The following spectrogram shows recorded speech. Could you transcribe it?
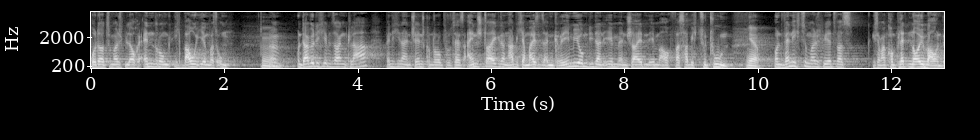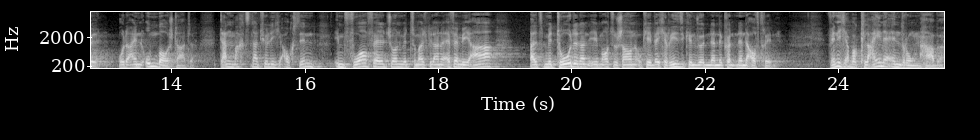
oder zum Beispiel auch Änderung, ich baue irgendwas um. Mhm. Und da würde ich eben sagen, klar, wenn ich in einen Change Control Prozess einsteige, dann habe ich ja meistens ein Gremium, die dann eben entscheiden, eben auch, was habe ich zu tun. Ja. Und wenn ich zum Beispiel jetzt was, ich sag mal, komplett neu bauen will oder einen Umbau starte, dann macht es natürlich auch Sinn, im Vorfeld schon mit zum Beispiel einer FMEA als Methode dann eben auch zu schauen, okay, welche Risiken würden denn, könnten denn da auftreten. Wenn ich aber kleine Änderungen habe,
